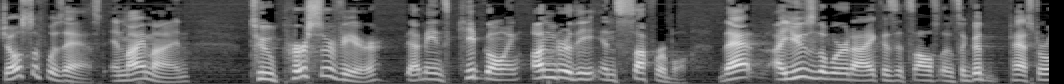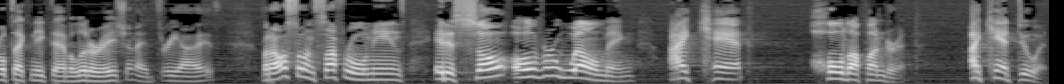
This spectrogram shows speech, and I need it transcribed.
Joseph was asked, in my mind, to persevere. That means keep going under the insufferable. That I use the word I because it's also it's a good pastoral technique to have alliteration. I had three I's. But also insufferable means it is so overwhelming I can't hold up under it. I can't do it.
